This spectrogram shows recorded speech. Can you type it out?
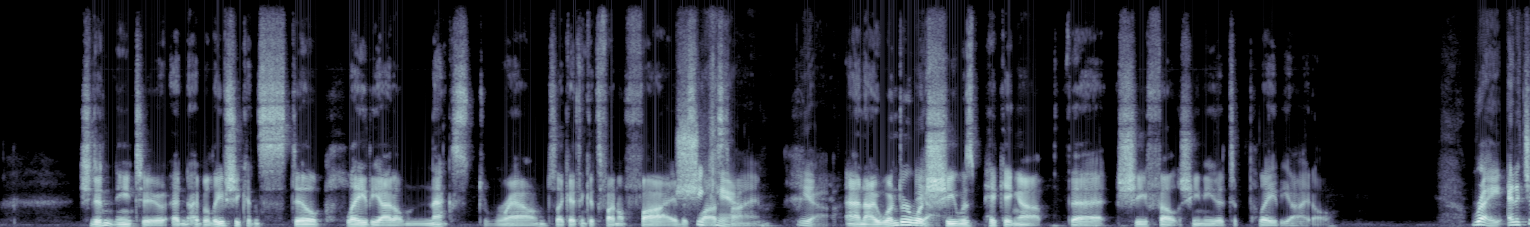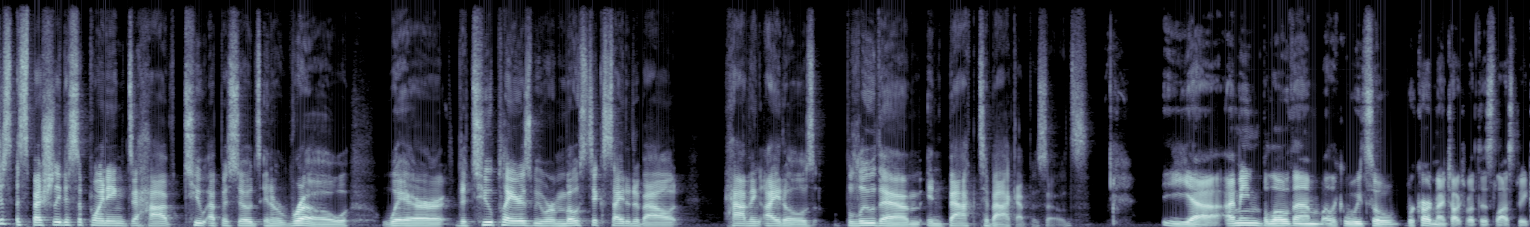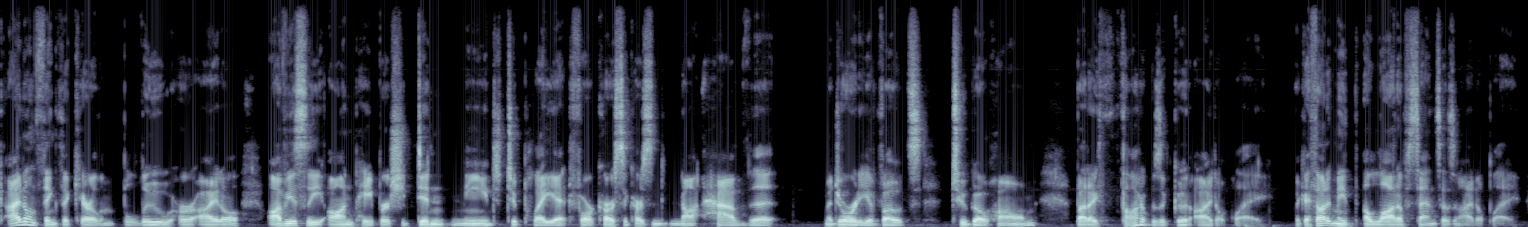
she didn't need to. And I believe she can still play the idol next round. Like, I think it's final five. It's She last can. time. Yeah And I wonder what Yeah. she was picking up that she felt she needed to play the idol. Right. And it's just especially disappointing to have two episodes in a row where the two players we were most excited about having idols blew them in back to back episodes. Yeah, I mean, below them, like we so Ricard and I talked about this last week. I don't think that Carolyn blew her idol. Obviously, on paper, she didn't need to play it for Carson. Carson did not have the majority of votes to go home, but I thought it was a good idol play. Like I thought it made a lot of sense as an idol play.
